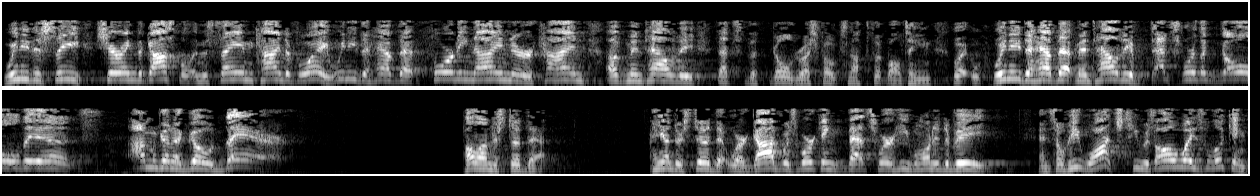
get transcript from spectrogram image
We need to see sharing the gospel in the same kind of way. We need to have that 49er kind of mentality. That's the gold rush, folks, not the football team. We need to have that mentality of that's where the gold is. I'm going to go there. Paul understood that. He understood that where God was working, that's where he wanted to be. And so he watched. He was always looking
